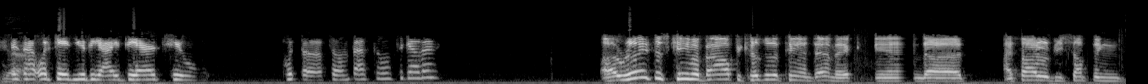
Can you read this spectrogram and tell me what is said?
yeah. Is that what gave you the idea to put the film festival together? Uh, really, it just came about because of the pandemic, and uh, I thought it would be something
